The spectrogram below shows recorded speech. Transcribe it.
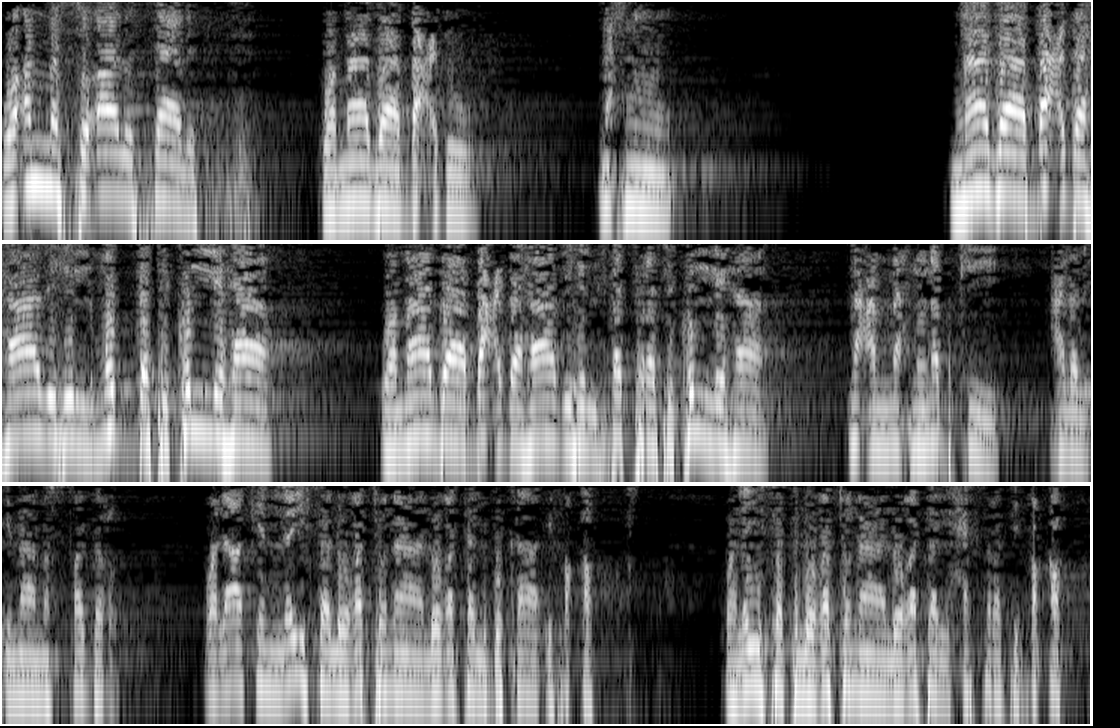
وأما السؤال الثالث وماذا بعد؟ نحن ماذا بعد هذه المدة كلها؟ وماذا بعد هذه الفترة كلها؟ نعم نحن نبكي على الإمام الصدر ولكن ليس لغتنا لغة البكاء فقط وليست لغتنا لغة الحسرة فقط.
